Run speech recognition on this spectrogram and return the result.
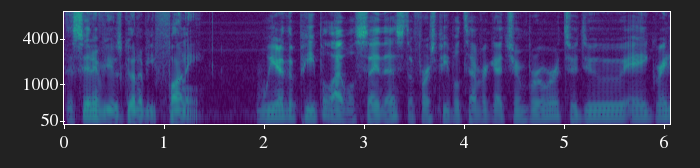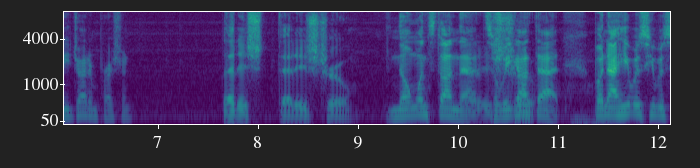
This interview is going to be funny. we are the people i will say this the first people to ever get jim breuer to do a grady judd impression That is that is true. no one's done that, That so we true. got that but now he was he was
